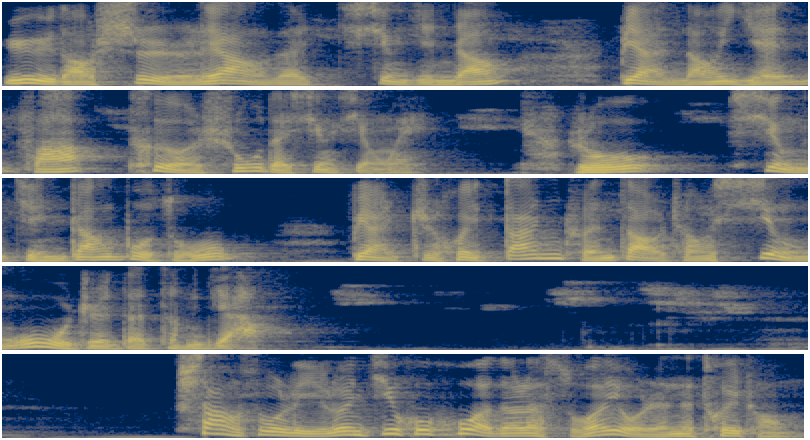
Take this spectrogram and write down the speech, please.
遇到适量的性紧张，便能引发特殊的性行为；如性紧张不足，便只会单纯造成性物质的增加。上述理论几乎获得了所有人的推崇，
